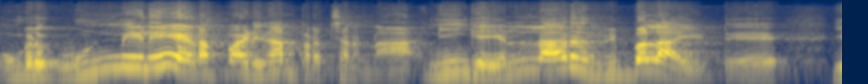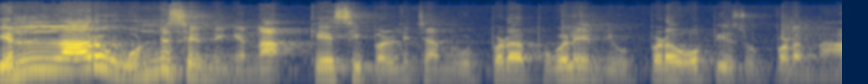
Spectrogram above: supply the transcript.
உங்களுக்கு உண்மையிலேயே எடப்பாடி தான் பிரச்சனைனா நீங்க எல்லாரும் ரிபல் ஆயிட்டு எல்லாரும் ஒன்று சேர்ந்தீங்கன்னா கேசி பழனிசாமி உட்பட புகழேந்தி உட்பட ஓபிஎஸ் உட்படனா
